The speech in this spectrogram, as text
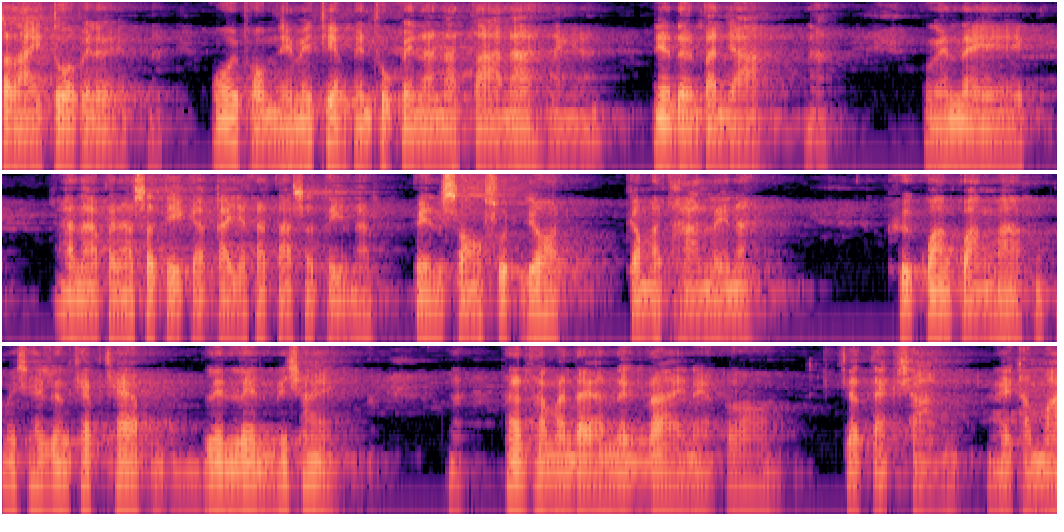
สลายตัวไปเลยโอ้ยผมนี้ไม่เที่ยงเป็นทุกข์เป็นอนัตตานะอย่างเงี้ยเนี่ยเดินปัญญานะเพราะฉะนั้นในอนาปนสติกับกายคตาสตินะเป็นสองสุดยอด กรรมฐานเลยนะ คือกว้างกวางมาก ไม่ใช่เรื่องแคบๆ เล่นๆ ไม่ใช่ ถ้าทำอันใดอันหนึ่งได้เนี่ยก็จะแตกฉานในธรรมะ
